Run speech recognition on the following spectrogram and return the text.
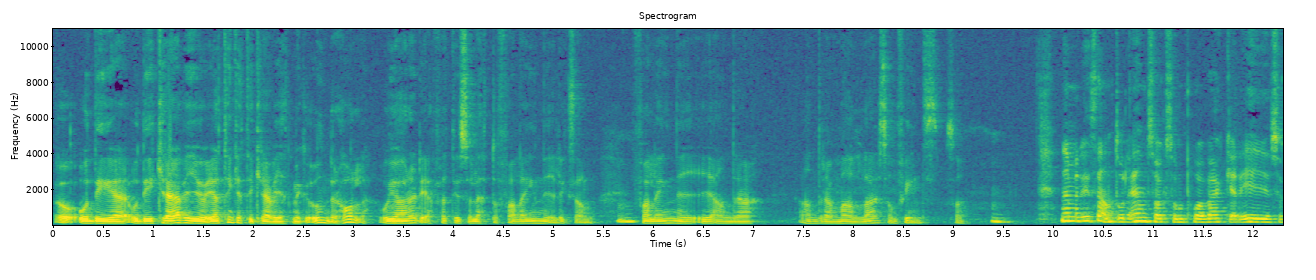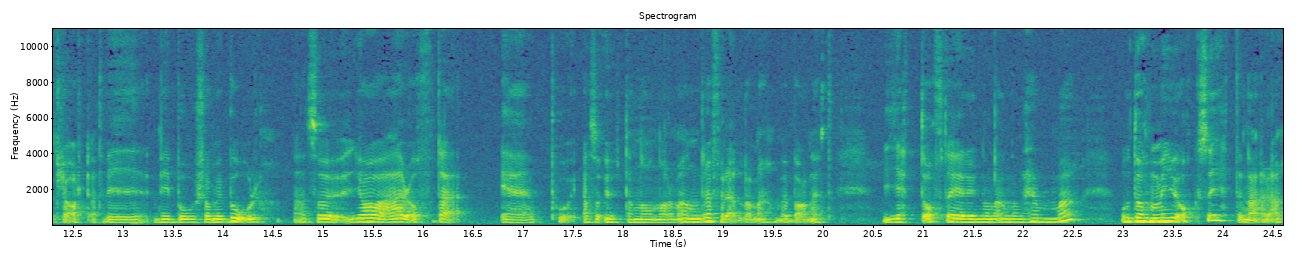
Och, och, det, och det kräver ju, jag tänker att det kräver jättemycket underhåll att göra det. För att det är så lätt att falla in i liksom, falla in i, i andra, andra mallar som finns. Så. Nej men det är sant och en sak som påverkar är ju såklart att vi, vi bor som vi bor. Alltså jag är ofta eh, på, alltså utan någon av de andra föräldrarna med barnet. Jätteofta är det någon annan hemma och de är ju också jättenära.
